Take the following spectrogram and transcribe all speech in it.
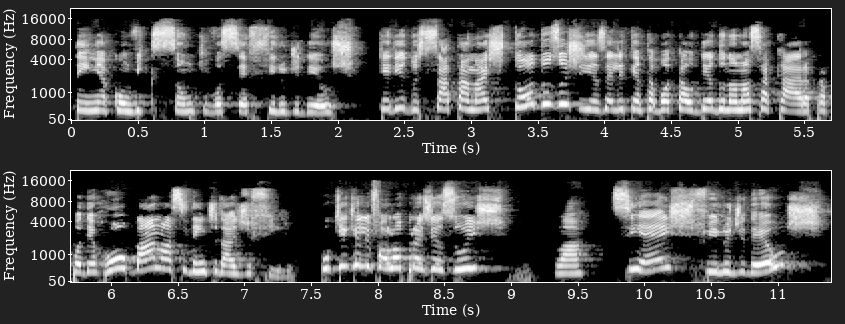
Tenha convicção que você é filho de Deus. Queridos, Satanás todos os dias ele tenta botar o dedo na nossa cara para poder roubar nossa identidade de filho. O que, que ele falou para Jesus lá? Se és filho de Deus.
